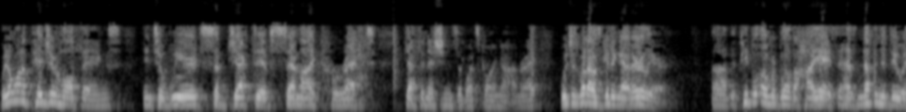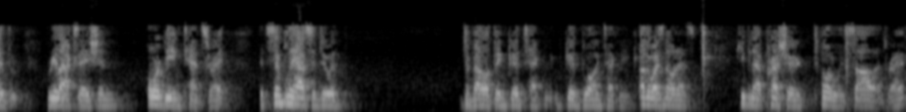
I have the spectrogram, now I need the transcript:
We don't want to pigeonhole things into weird, subjective, semi-correct definitions of what's going on, right? Which is what I was getting at earlier. Um, if people overblow the high A's, it has nothing to do with relaxation or being tense, right? It simply has to do with developing good technique, good blowing technique, otherwise known as keeping that pressure totally solid, right?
